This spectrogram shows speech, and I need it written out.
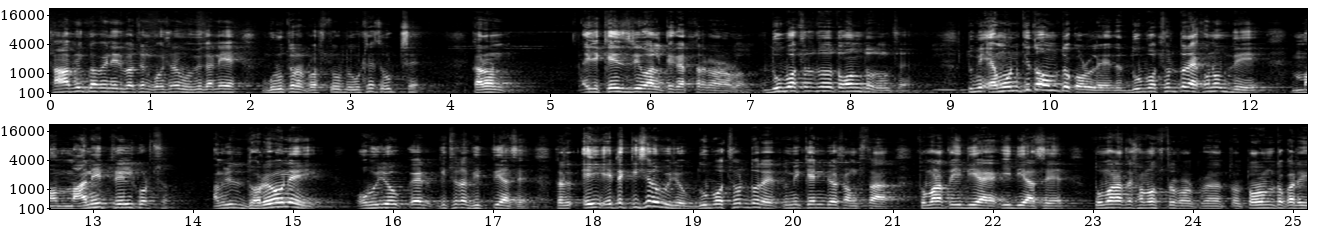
স্বাভাবিকভাবে নির্বাচন কমিশনের ভূমিকা নিয়ে গুরুতর প্রশ্ন উঠে, উঠছে। কারণ এই যে কেজরিওয়ালকে গ্রেপ্তার করা হলো, দু বছর তো তদন্ত চলছে। তুমি এমন কি অন্ত করলে যে দু বছর ধরে এখন অবধি মানি ট্রেল করছ? আমি যদি ধরেও নেই অভিযোগের কিছুটা ভিত্তি আছে। তাহলে এই এটা কিসের অভিযোগ? দু বছর ধরে তুমি কেন্দ্রীয় সংস্থা তোমার হাতে ইডি ইডি আছে তোমার হাতে সমস্ত তদন্তকারী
